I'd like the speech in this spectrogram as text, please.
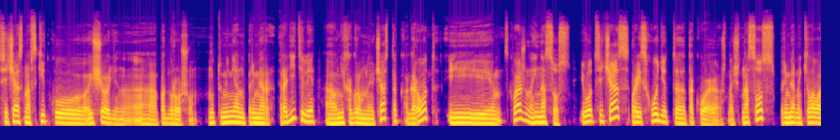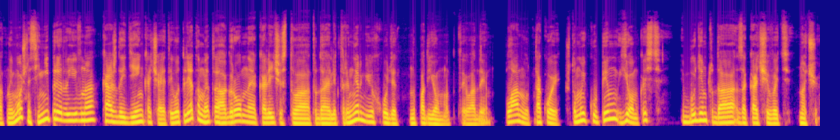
Сейчас на вскидку еще один э, подброшу. Вот у меня, например, родители, а у них огромный участок, огород и скважина, и насос. И вот сейчас происходит э, такое, значит, насос примерно киловаттной мощности непрерывно каждый день качает. И вот летом это огромное количество туда электроэнергии уходит на подъем вот этой воды. План вот такой, что мы купим емкость и будем туда закачивать ночью.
